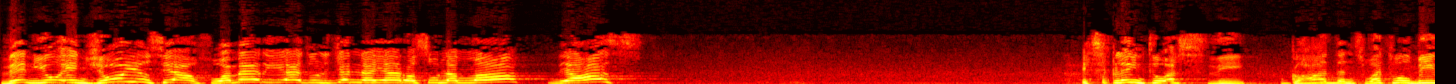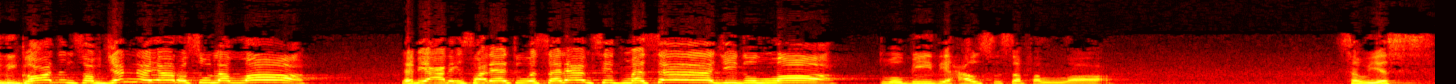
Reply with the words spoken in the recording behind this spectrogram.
then you enjoy yourself. وَمَا رِيَادُ الْجَنَّةِ يَا رَسُولَ اللَّهِ They ask, explain to us the gardens. What will be the gardens of Jannah, Ya Rasulullah? Nabi alayhi salatu wasalam said, Masajidullah. It will be the houses of Allah. So yes,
